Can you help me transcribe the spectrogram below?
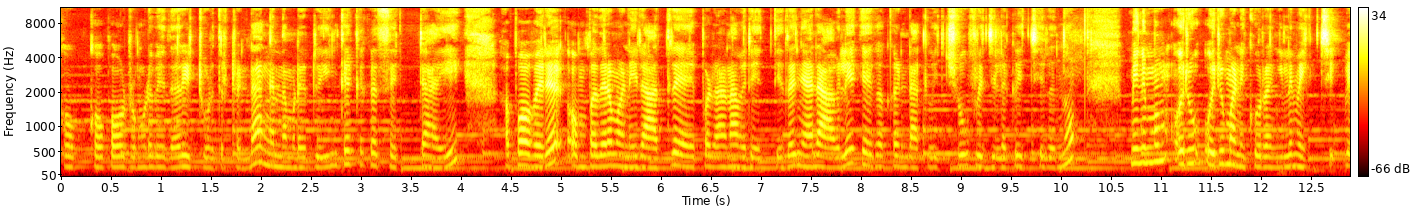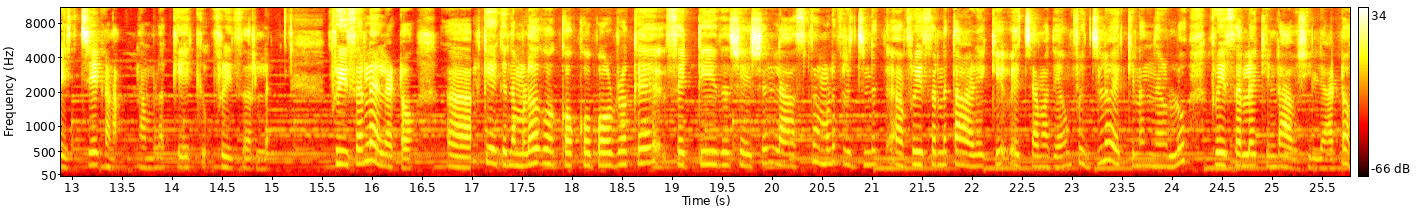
കൊക്കോ പൗഡറും കൂടി വിതറി ഇട്ട് കൊടുത്തിട്ടുണ്ട്. അങ്ങനെ നമ്മുടെ ഡ്രിങ്ക് കേക്കൊക്കെ സെറ്റായി അപ്പോൾ അവർ ഒമ്പതര മണി രാത്രി ആയപ്പോഴാണ് അവർ എത്തിയത്. ഞാൻ രാവിലെ കേക്കൊക്കെ ഉണ്ടാക്കി വെച്ചു ഫ്രിഡ്ജിലൊക്കെ വെച്ചിരുന്നു. മിനിമം ഒരു ഒരു മണിക്കൂറെങ്കിലും വെച്ച് വെച്ചേക്കണം നമ്മൾ കേക്ക് ഫ്രീസറിൽ ഫ്രീസറിലല്ല കേട്ടോ കേക്ക് നമ്മൾ കൊക്കോ പൗഡറൊക്കെ സെറ്റ് ചെയ്ത ശേഷം ലാസ്റ്റ് നമ്മൾ ഫ്രിഡ്ജിന്റെ ഫ്രീസറിന്റെ താഴേക്ക് വെച്ചാൽ മതിയാവും. ഫ്രിഡ്ജിൽ വെക്കണം എന്നേ ഉള്ളൂ. ഫ്രീസറിൽ വെക്കേണ്ട ആവശ്യമില്ല കേട്ടോ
